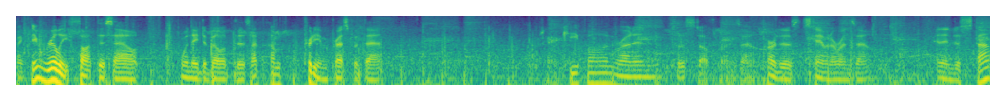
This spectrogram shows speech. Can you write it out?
Like they really thought this out when they developed this. I, I'm pretty impressed with that. Just gonna keep on running till the stealth runs out, or the stamina runs out, and then just stop,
